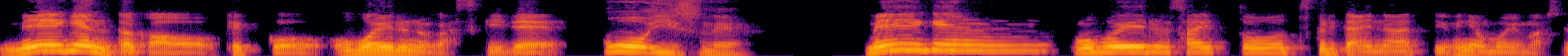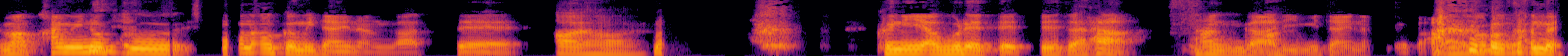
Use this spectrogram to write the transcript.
名言とかを結構覚えるのが好きで、おいいですね。名言覚えるサイトを作りたいなっていうふうに思いまして、まあ、上の句、下の句みたいなのがあって、はいはい。国破れてって出たら、3がありみたいなのとか、わかんない。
